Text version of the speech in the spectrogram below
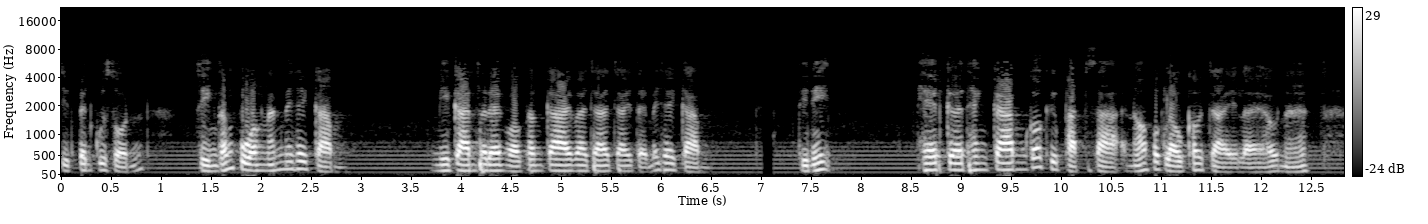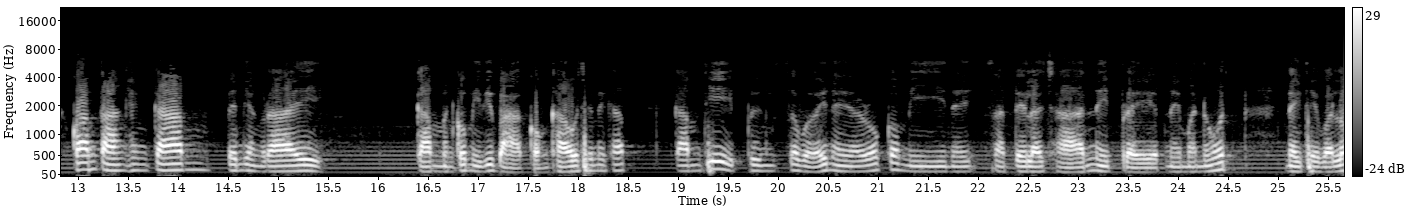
จิตเป็นกุศล สิ่งทั้งปวงนั้นไม่ใช่กรรม มีการแสดงออกทางกายวาจาใจแต่ไม่ใช่กรรม ทีนี้เหตุเกิดแห่งกรรมก็คือผัสสะเนาะพวกเราเข้าใจแล้วนะ ความต่างแห่งกรรมเป็นอย่างไร กรรมมันก็มีวิบากของเขาใช่ไหมครับ กรรมที่พึงเสวยในนรกก็มีในสัตว์เดรัจฉานในเปรตในมนุษย์ ในเทวโล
